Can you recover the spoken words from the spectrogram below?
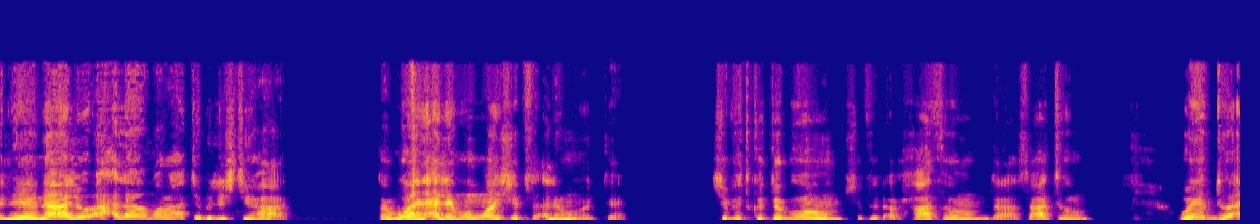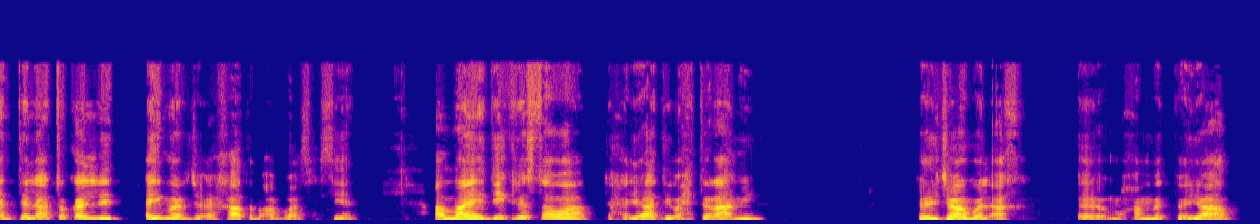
لينالوا أعلى مراتب الاجتهاد. طيب وين علمهم؟ وين شفت علمهم أنت؟ شفت كتبهم شفت أبحاثهم دراساتهم؟ ويبدو أنت لا تقلد أي مرجع يخاطب عباس حسين. الله يهديك للصواب. تحياتي واحترامي. فيجاوب الأخ آه، محمد فياض.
